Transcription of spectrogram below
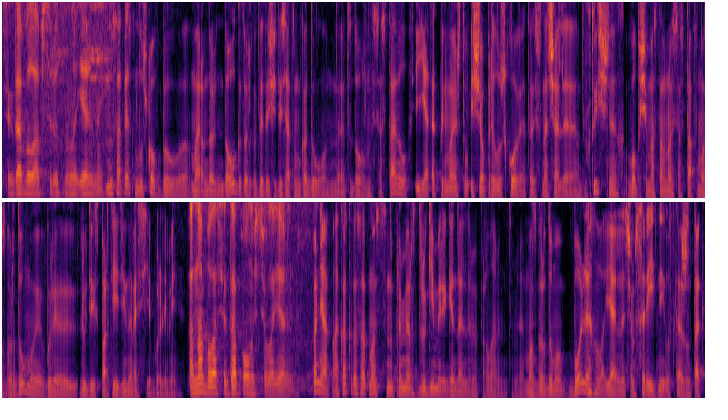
Всегда была абсолютно лояльной. Ну, соответственно, Лужков был мэром довольно долго, только в 2010 году он эту должность оставил. И я так понимаю, что еще при Лужкове, то есть в начале 2000-х, в общем, основной состав Мосгордумы были люди из партии «Единая Россия» более-менее. Она была всегда полностью лояльна. Понятно. А как это соотносится, например, с другими региональными парламентами? Мосгордума более лояльна, чем средний, скажем так,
